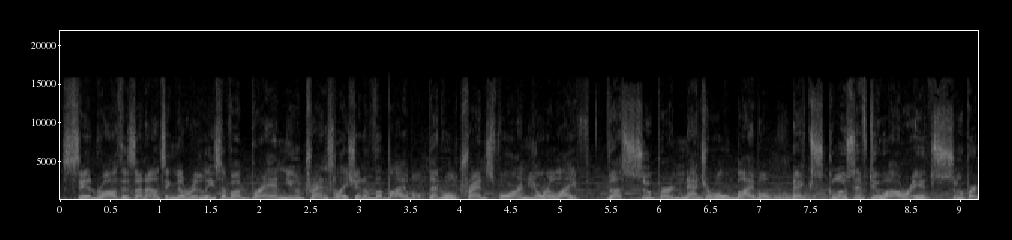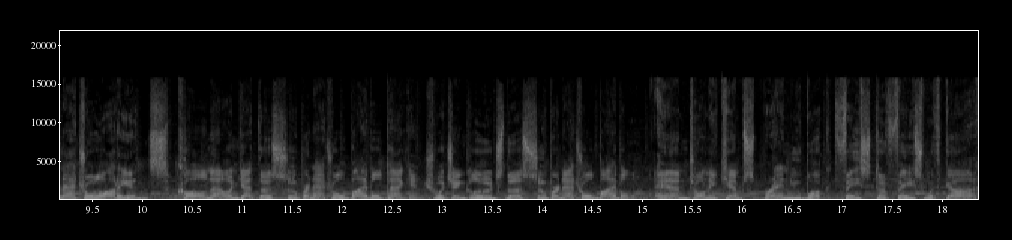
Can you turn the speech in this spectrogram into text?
Sid Roth is announcing the release of a brand new translation of the Bible that will transform your life the Supernatural Bible, exclusive to our It's Supernatural audience. Call now and get the Supernatural Bible package, which includes the Supernatural Bible and Tony Kemp's brand new book, Face to Face with God.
